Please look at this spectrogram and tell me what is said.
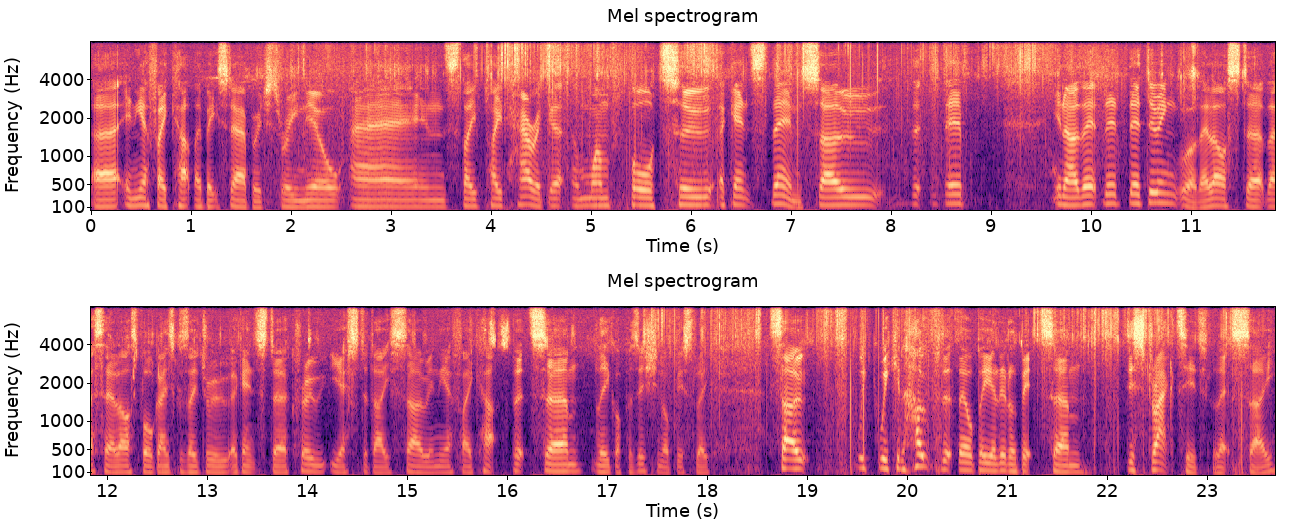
Uh, in the FA Cup, they beat Stourbridge 3 0, and they played Harrogate and won 4 2 against them. So th- they're. You know they're, they're they're doing well. Their last uh, that's their last four games because they drew against uh, Crewe yesterday. So in the FA Cup, but um, league opposition obviously. So we we can hope that they'll be a little bit um, distracted, let's say,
